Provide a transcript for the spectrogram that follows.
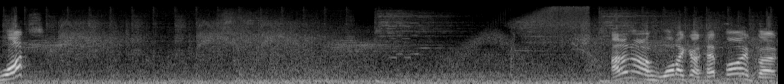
what? I don't know what I got hit by, but...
